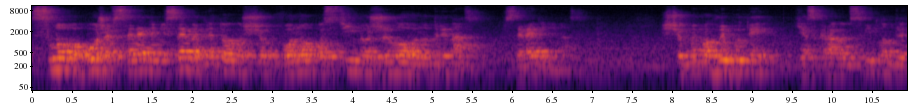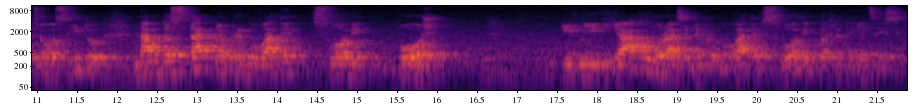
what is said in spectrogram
Слово Боже всередині себе для того, щоб воно постійно жило внутрі нас, всередині нас. Щоб ми могли бути яскравим світлом для цього світу, нам достатньо прибувати в Слові Боже. І в ні в якому разі не прибувати в Слові, котре дає цей світ.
